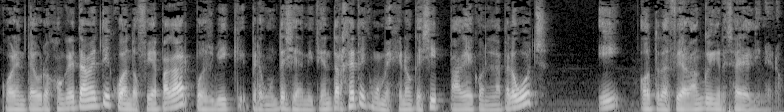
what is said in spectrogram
40 euros concretamente, y cuando fui a pagar, pues vi que pregunté si admitían tarjeta, como me dijeron que sí, pagué con el Apple Watch, y otra vez fui al banco a ingresar el dinero.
